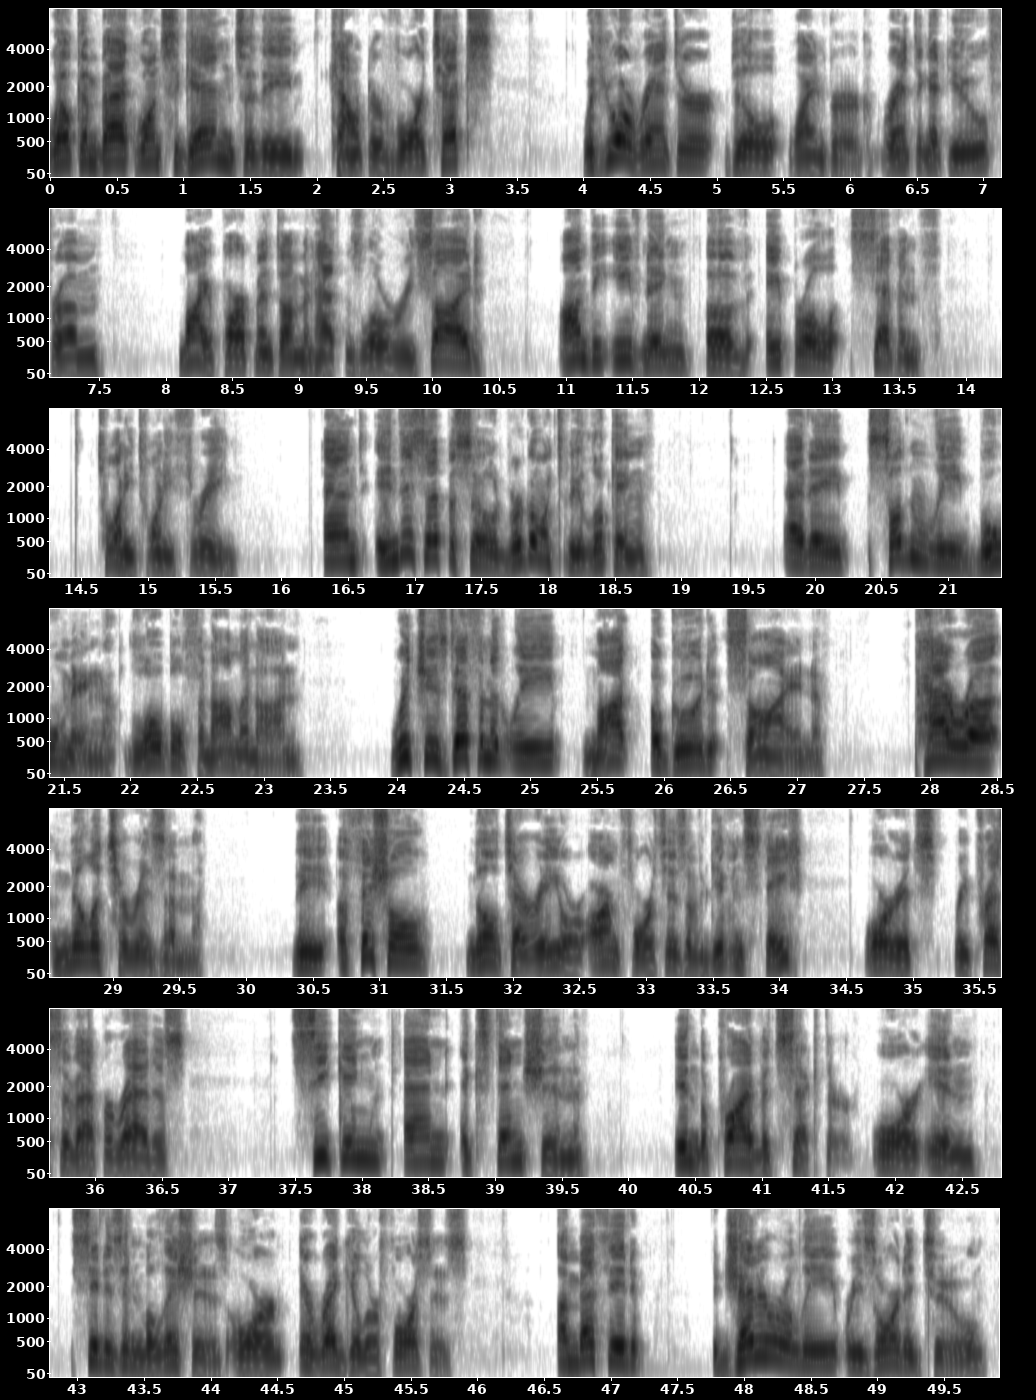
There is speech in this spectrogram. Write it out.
Welcome back once again to the CounterVortex with your ranter, Bill Weinberg, ranting at you from my apartment on Manhattan's Lower East Side on the evening of April 7th, 2023. And in this episode, we're going to be looking at a suddenly booming global phenomenon, which is definitely not a good sign paramilitarism the official military or armed forces of a given state or its repressive apparatus seeking an extension in the private sector or in citizen militias or irregular forces, a method generally resorted to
